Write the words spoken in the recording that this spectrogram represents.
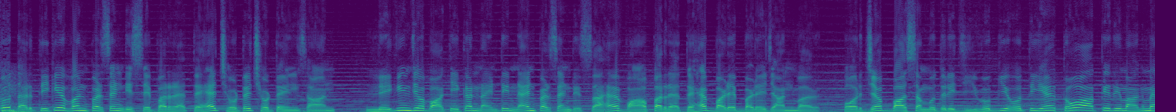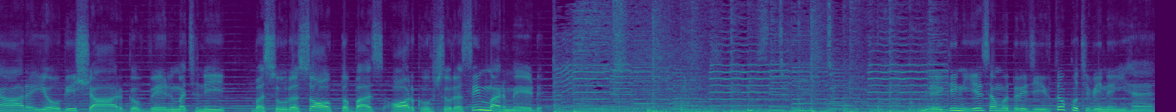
तो धरती के वन परसेंट हिस्से पर रहते हैं छोटे छोटे इंसान। लेकिन जो बाकी का 99 परसेंट हिस्सा है, वहाँ पर रहते हैं बड़े बड़े जानवर। और जब बात समुद्री जीवों की होती है तो आपके दिमाग में आ रही होगी शार्क वेल मछली बदसूरत सौ ऑक्टोपस और खूबसूरत सी मरमेड। लेकिन ये समुद्री जीव तो कुछ भी नहीं है।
